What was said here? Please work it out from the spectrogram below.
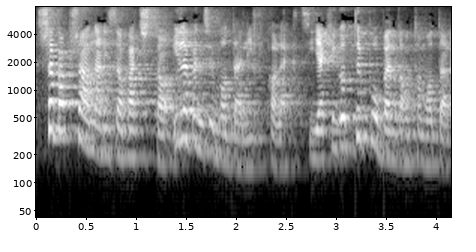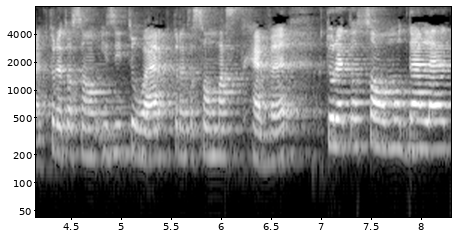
trzeba przeanalizować to, ile będzie modeli w kolekcji, jakiego typu będą to modele, które to są easy to wear, które to są must have, które to są modele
